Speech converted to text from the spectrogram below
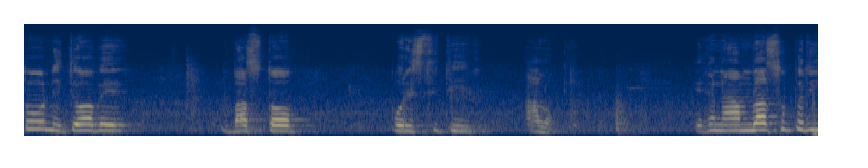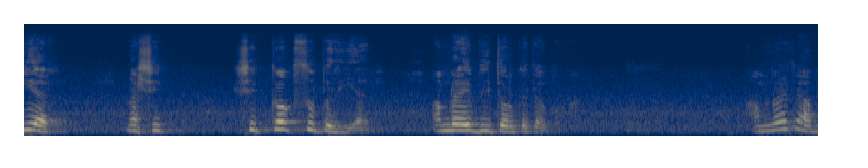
তো নিতে হবে বাস্তব পরিস্থিতির আলোকে। এখানে আমলা সুপেরিয়ার না শিক- শিক্ষক সুপেরিয়ার আমরা এই বিতর্কে যাব না। আমরা যাব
